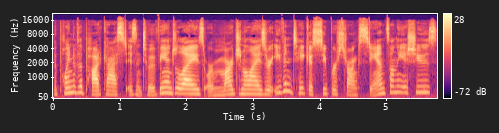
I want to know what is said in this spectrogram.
The point of the podcast isn't to evangelize or marginalize or even take a super strong stance on the issues,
